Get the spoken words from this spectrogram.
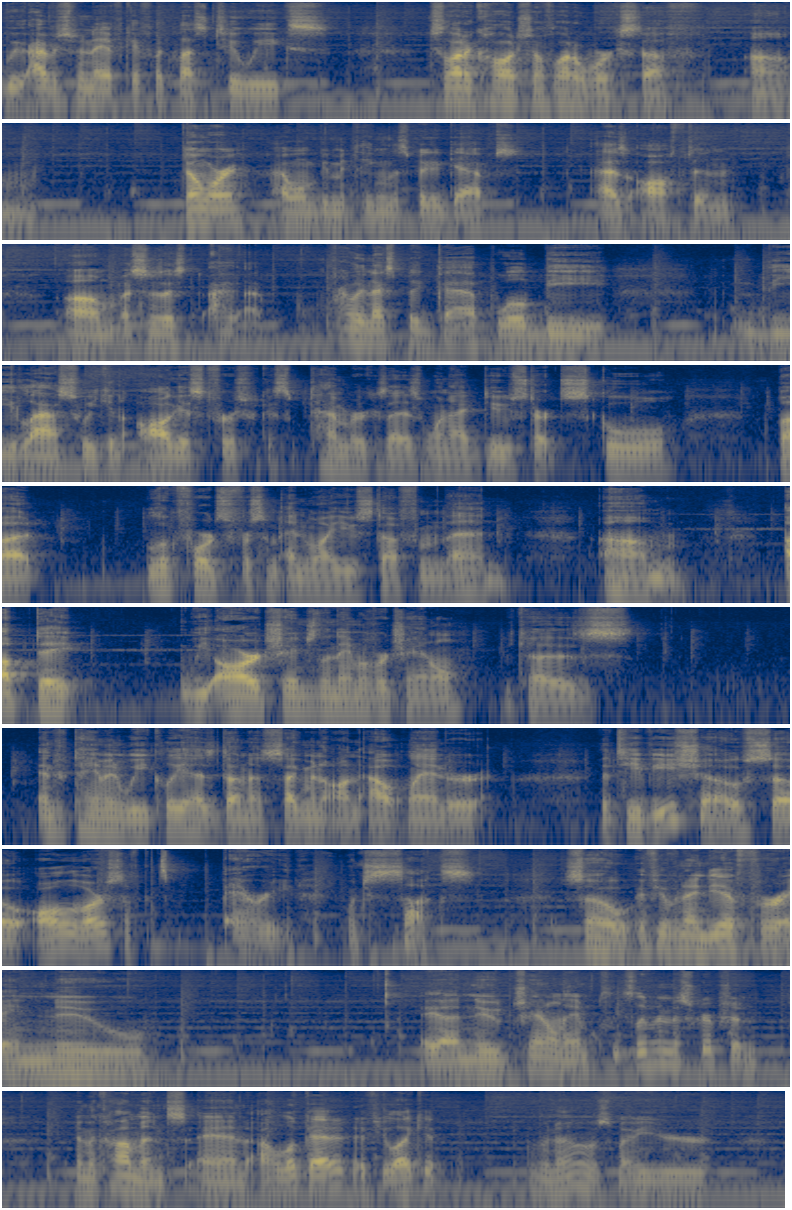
We, I've just been AFK for like the last two weeks. Just a lot of college stuff, a lot of work stuff. Um, don't worry, I won't be taking this big of gaps as often um, as soon as I, I, I, probably next big gap will be the last week in August, first week of September, because that is when I do start school. But look forward for some NYU stuff from then. Um, update: We are changing the name of our channel because Entertainment Weekly has done a segment on Outlander, the TV show. So all of our stuff gets buried, which sucks. So if you have an idea for a new a, new channel name, please leave it in the description in the comments and I'll look at it. If you like it, who knows, maybe your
